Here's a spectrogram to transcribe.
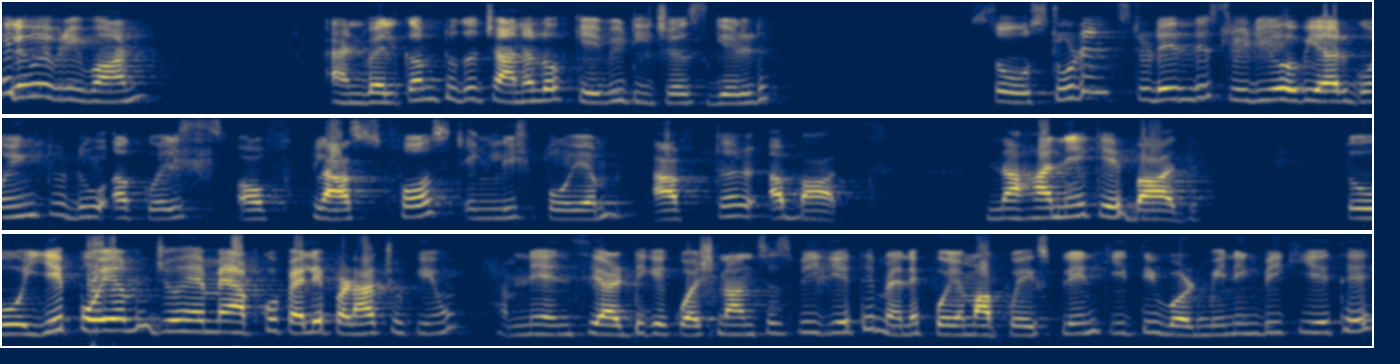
Hello everyone and welcome to the channel of KV teachers guild so students today in this video we are going to do a quiz of class first English poem after a bath नहाने के बाद. तो ये poem जो है, मैं आपको पहले पढ़ा चुकी हूँ. हमने एनसीईआरटी के क्वेश्चन आंसर्स भी किए थे. मैंने पोएम आपको एक्सप्लेन की थी वर्ड मीनिंग भी किए थे.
